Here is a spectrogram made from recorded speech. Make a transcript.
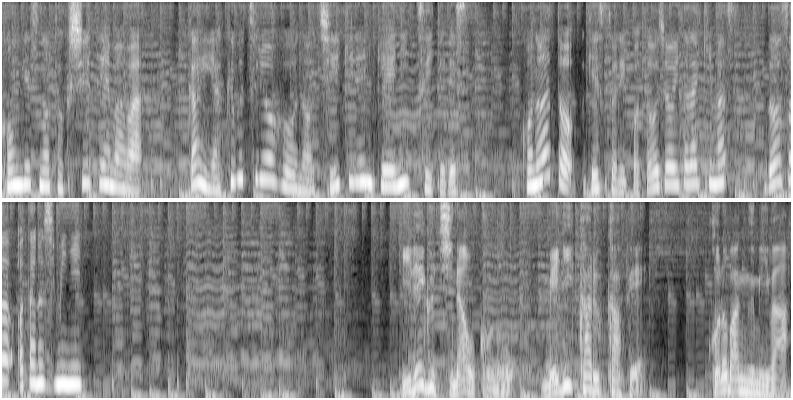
今月の特集テーマはがん薬物療法の地域連携についてです。この後ゲストにご登場いただきます。どうぞお楽しみに。入口直子のメディカルカフェ。この番組は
